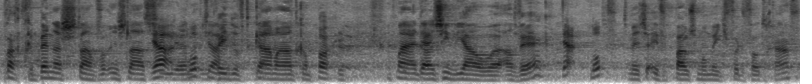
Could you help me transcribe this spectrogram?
prachtige banners staan voor installatie. Ja, klopt, ik weet niet of de camera het kan pakken. Maar daar zien we jou uh, aan het werk. Ja, klopt. Tenminste, even een pauzemomentje voor de fotograaf.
